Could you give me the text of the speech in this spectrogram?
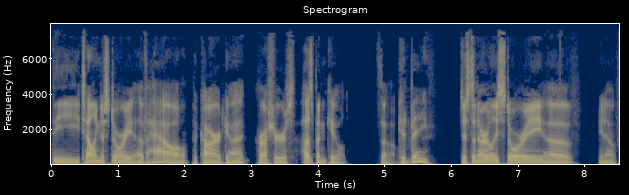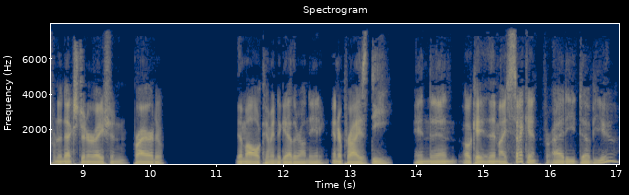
the telling the story of how Picard got Crusher's husband killed. So could be. just an early story of you know from the next generation prior to them all coming together on the Enterprise D. And then okay, and then my second for IDW.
